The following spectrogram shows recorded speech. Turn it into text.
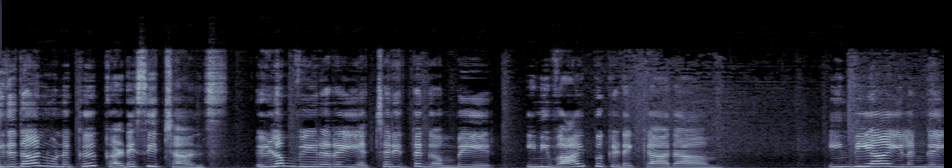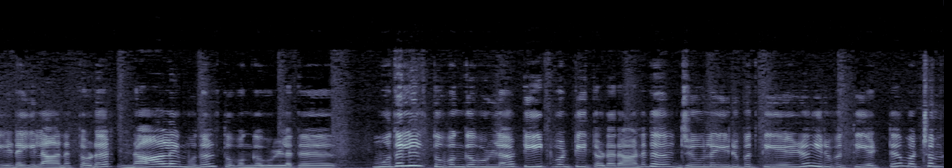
இதுதான் உனக்கு கடைசி சான்ஸ் இளம் வீரரை எச்சரித்த கம்பீர். இனி வாய்ப்பு கிடைக்காதாம். இந்தியா இலங்கை இடையிலான தொடர் நாளை முதல் துவங்க உள்ளது. முதலில் துவங்க உள்ள டி டுவெண்டி தொடரானது ஜூலை இருபத்தி ஏழு இருபத்தி எட்டு மற்றும்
